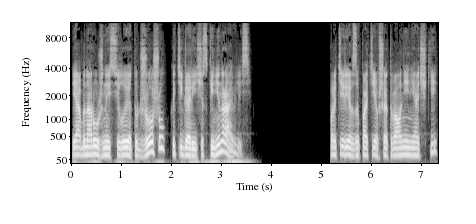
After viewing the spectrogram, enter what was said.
и обнаруженные силуэту Джошу категорически не нравились. Протерев запотевшие от волнения очки,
